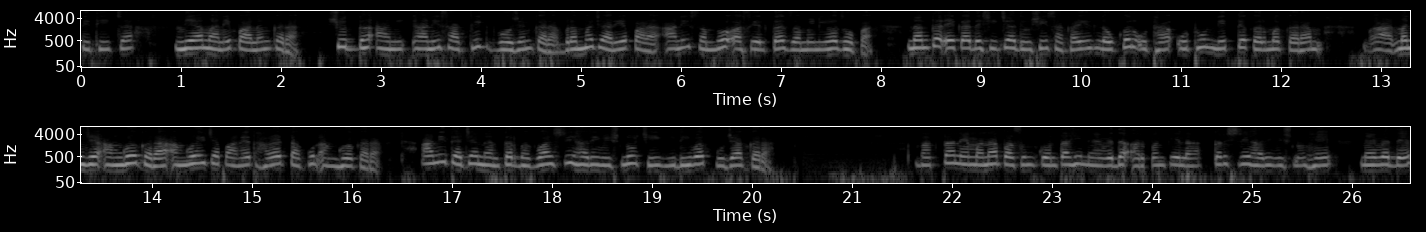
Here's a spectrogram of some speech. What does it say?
तिथीच्या नियमाने पालन करा. शुद्ध आणि आणि सात्विक भोजन करा. ब्रह्मचार्य पाळा आणि संभव असेल तर जमिनीवर झोपा. नंतर एकादशीच्या दिवशी सकाळी लवकर उठा. उठून नित्य कर्म करा. म्हणजे आंघोळ करा. आंघोळीच्या पाण्यात हळद टाकून आंघोळ करा. आणि त्याच्यानंतर भगवान श्री हरी विष्णूची विधिवत पूजा करा. भक्ताने मनापासून कोणताही नैवेद्य अर्पण केला तर श्री हरी विष्णू हे नैवेद्य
